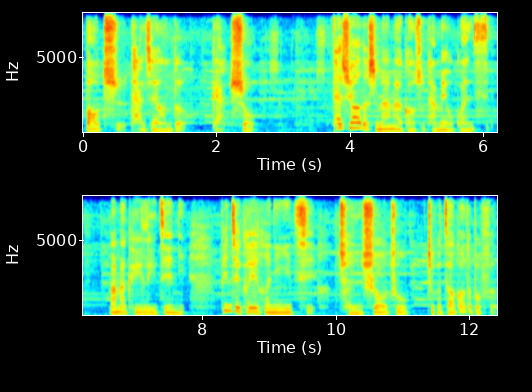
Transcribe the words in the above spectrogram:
抱持他这样的。感受，他需要的是妈妈告诉他没有关系，妈妈可以理解你，并且可以和你一起承受住这个糟糕的部分。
